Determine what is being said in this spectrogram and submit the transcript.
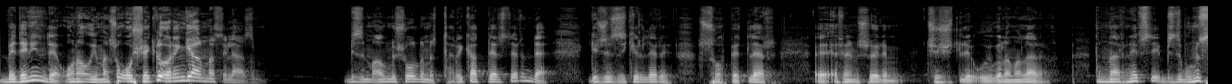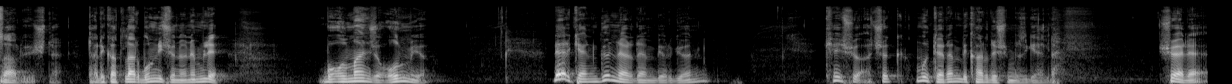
bedenin de ona uyması, o şekli o rengi alması lazım. Bizim almış olduğumuz tarikat derslerinde gece zikirleri, sohbetler, e, efendim söyleyeyim çeşitli uygulamalar bunların hepsi bizi bunu sağlıyor işte. Tarikatlar bunun için önemli. Bu olmanca olmuyor. Derken günlerden bir gün keşfi açık muhterem bir kardeşimiz geldi. Şöyle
